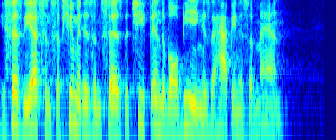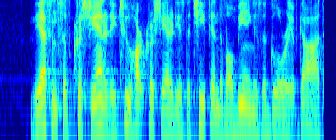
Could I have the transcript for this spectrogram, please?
He says the essence of humanism says the chief end of all being is the happiness of man. The essence of Christianity, two heart Christianity, is the chief end of all being is the glory of God.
